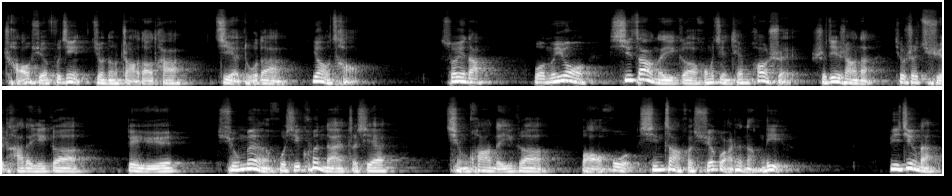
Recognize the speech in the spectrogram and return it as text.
巢穴附近就能找到它解毒的药草。所以呢，我们用西藏的一个红景天泡水，实际上呢，就是取它的一个对于胸闷、呼吸困难这些情况的一个保护心脏和血管的能力。毕竟呢，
